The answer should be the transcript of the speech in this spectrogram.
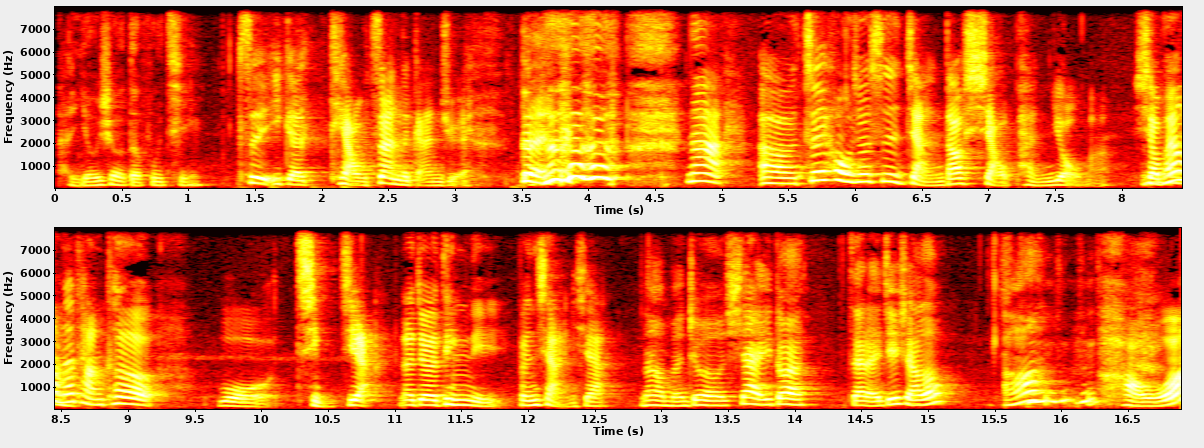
很优秀的父亲，是一个挑战的感觉。对，那呃，最后就是讲到小朋友嘛，小朋友那堂课。我请假，那就听你分享一下。那我们就下一段再来揭晓喽。啊，好啊，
